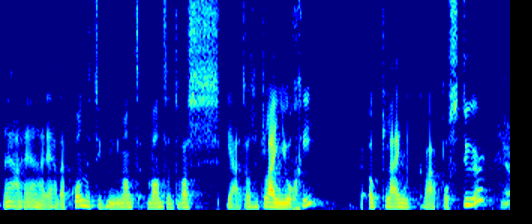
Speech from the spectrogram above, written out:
Ja, ja, ja, dat kon natuurlijk niet, want, want het, was, ja, het was een klein jochie. Ook klein qua postuur. Ja.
